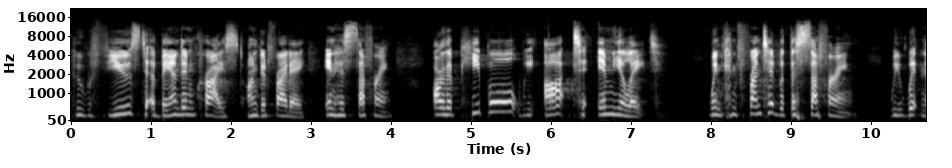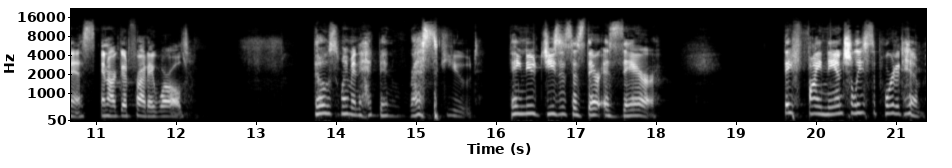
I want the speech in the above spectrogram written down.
who refused to abandon Christ on Good Friday in his suffering are the people we ought to emulate when confronted with the suffering we witness in our Good Friday world. Those women had been rescued. They knew Jesus as their Ezer. They financially supported him.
